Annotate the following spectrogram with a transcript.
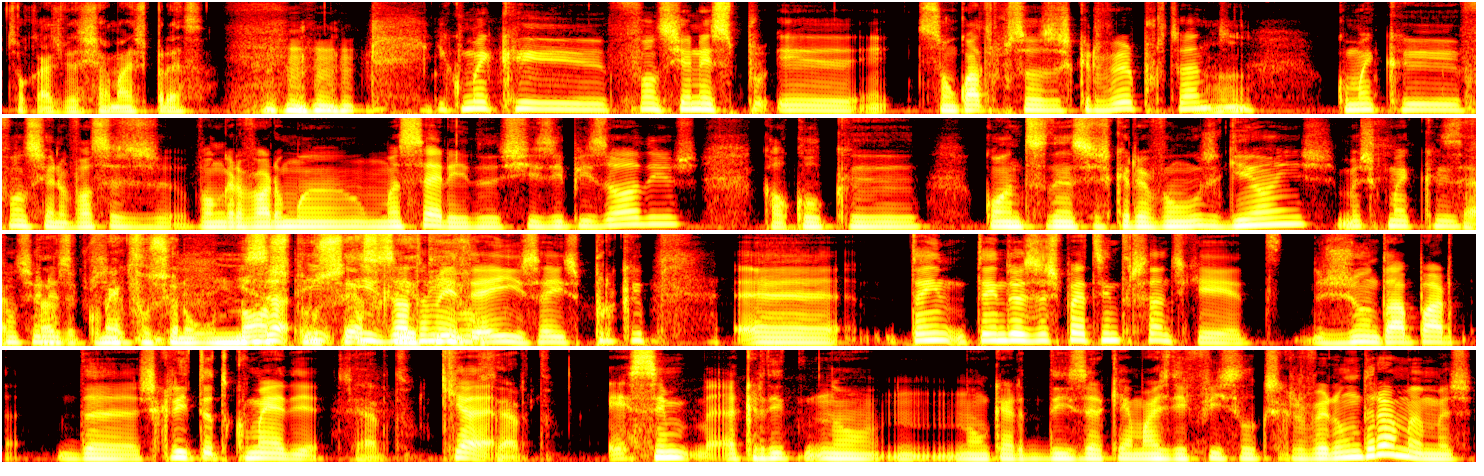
Só que às vezes sai mais depressa. E como é que funciona esse. eh, São quatro pessoas a escrever, portanto. Uhum. Como é que funciona? Vocês vão gravar uma, uma série de X episódios, calculo que com antecedência escrevam os guiões, mas como é que Certo? funciona ver Como é que funciona o nosso Exa- processo Exatamente, criativo? é isso, é isso. Porque eh, tem, tem dois aspectos interessantes, que é junto à parte da escrita de comédia, Certo, que é, certo. É sempre, acredito, não, não quero dizer que é mais difícil que escrever um drama, mas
